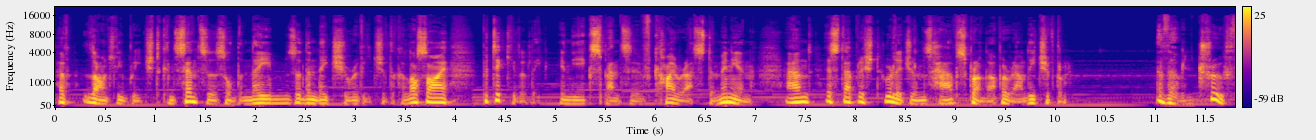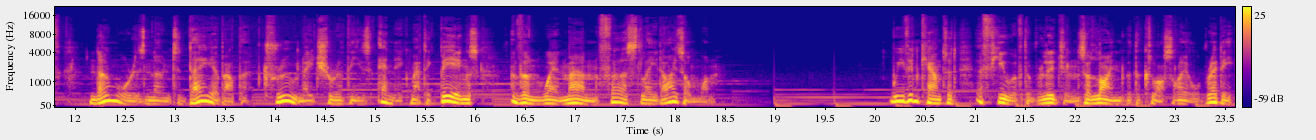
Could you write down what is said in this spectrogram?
have largely reached consensus on the names and the nature of each of the colossi, particularly in the expansive Kyras dominion, and established religions have sprung up around each of them. Though in truth, no more is known today about the true nature of these enigmatic beings than when man first laid eyes on one. We've encountered a few of the religions aligned with the Colossi already,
